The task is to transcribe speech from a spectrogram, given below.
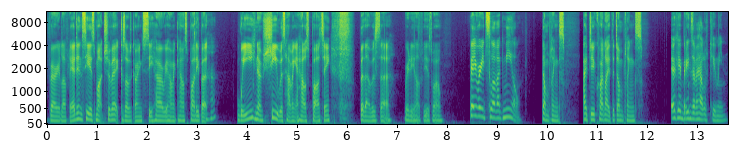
very lovely. I didn't see as much of it because I was going to see her. We were having a house party, but Uh-huh. we, no, she was having a house party, but that was uh, really lovely as well. Favorite Slovak meal? Dumplings. I do quite like the dumplings. Okay, brinzové halušky, you mean?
